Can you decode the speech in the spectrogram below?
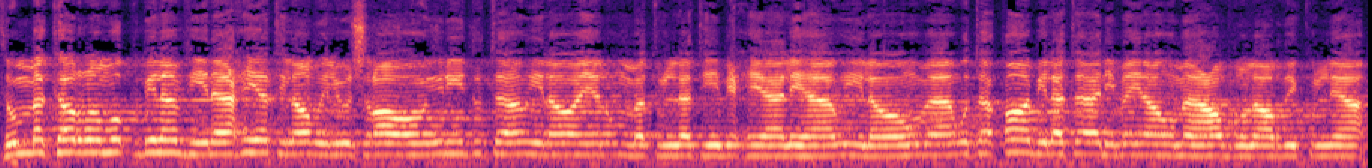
ثم كر مقبلا في ناحية الأرض اليسرى وهو يريد تأويل وهي الأمة التي بحيالها ويل وهما متقابلتان بينهما عرض الأرض كلها.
